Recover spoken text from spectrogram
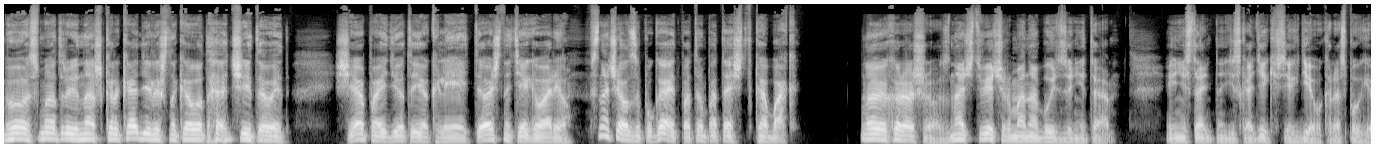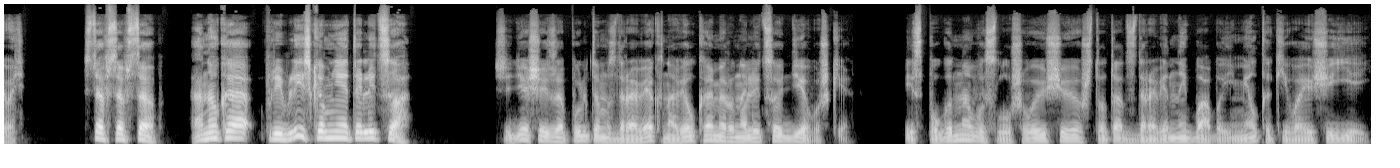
«О, смотри, наш крокодилиш на кого-то отчитывает. Ща пойдет ее клеить, точно тебе говорю. Сначала запугает, потом потащит в кабак. Ну и хорошо, значит, вечером она будет занята. И не станет на дискотеке всех девок распугивать. Стоп, стоп, стоп. А ну-ка, приблизь ко мне это лицо. Сидящий за пультом здоровяк навел камеру на лицо девушки, испуганно выслушивающую что-то от здоровенной бабы и мелко кивающей ей.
